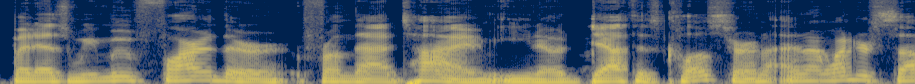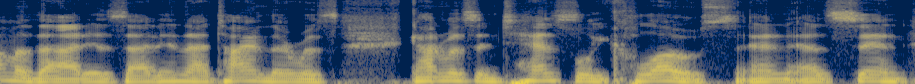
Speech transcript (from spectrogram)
But as we move farther from that time, you know, death is closer. And, and I wonder some of that is that in that time there was, God was intensely close. And as sin,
